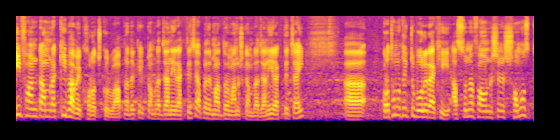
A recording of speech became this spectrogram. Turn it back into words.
এই ফান্ডটা আমরা কীভাবে খরচ করব? আপনাদেরকে একটু আমরা জানিয়ে রাখতে চাই, আপনাদের মাধ্যমে মানুষকে আমরা জানিয়ে রাখতে চাই। প্রথমত একটু বলে রাখি আসোনা ফাউন্ডেশনের সমস্ত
